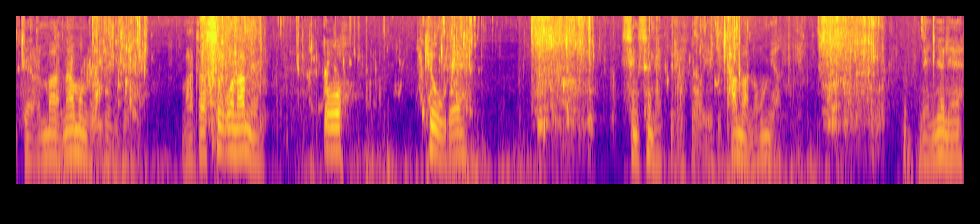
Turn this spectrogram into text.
이제 얼마 남은 거 이제 맞아 쓰고 나면 또 겨울에 생선 액비를 또 여기 담아 놓으면 내년에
